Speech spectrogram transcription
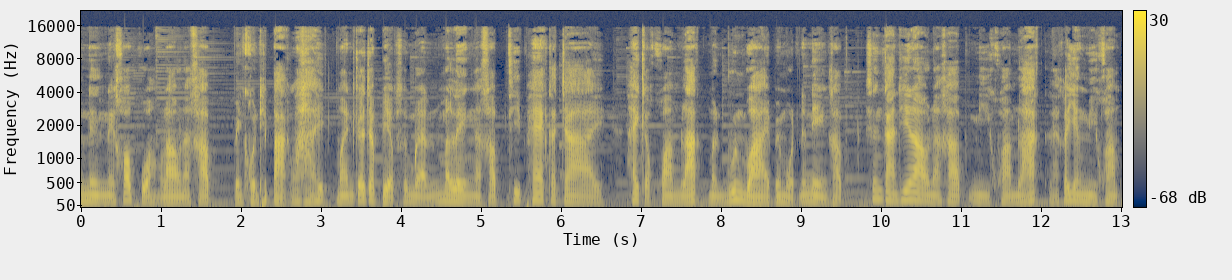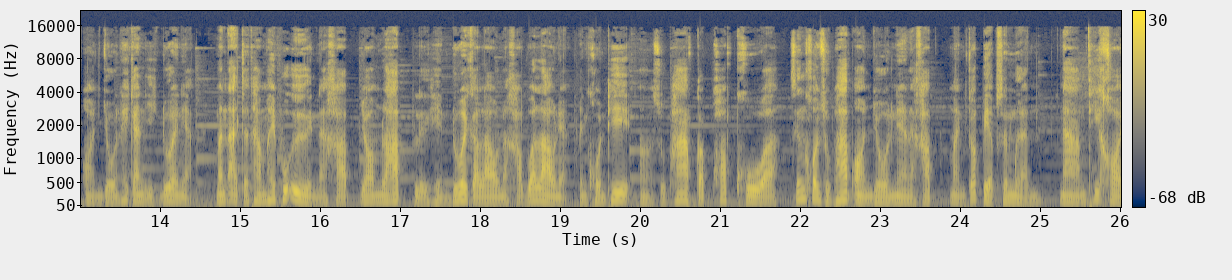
นหนึ่งในครอบครัวของเรานะครับ เป็นคนที่ปากร้าย มันก็จะเปรียบเสมือนมะเร็งอะครับ ที่แพร่กระจาย ให้กับความรักมันวุ่นวายไปหมดนั่นเองครับซึ่งการที่เรานะครับมีความรักและก็ยังมีความอ่อนโยนให้กันอีกด้วยเนี่ย มันอาจจะทำให้ผู้อื่นนะครับยอมรับหรือเห็นด้วยกับเรานะครับว่าเราเนี่ยเป็นคนที่สุภาพกับครอบครัว ซึ่งคนสุภาพอ่อนโยนเนี่ยนะครับมันก็เปรียบเสมือนน้ำที่คอย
